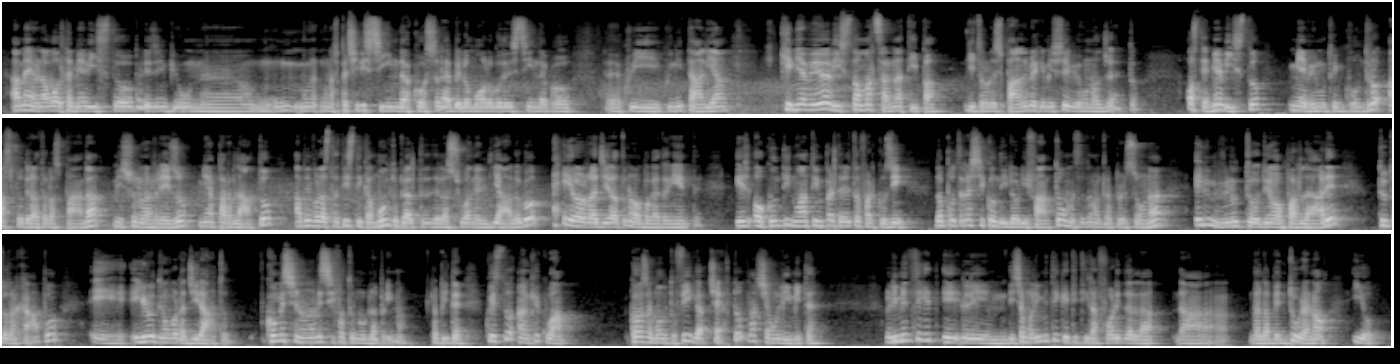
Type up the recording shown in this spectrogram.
A me una volta mi ha visto, per esempio, un, un, una specie di sindaco, sarebbe l'omologo del sindaco eh, qui, qui in Italia, che mi aveva visto ammazzare una tipa dietro le spalle perché mi serviva un oggetto. Ostia mi ha visto, mi è venuto incontro, ha sfoderato la spada, mi sono arreso, mi ha parlato, avevo la statistica molto più alta della sua nel dialogo e io l'ho raggirato non ho pagato niente. E ho continuato imperterrito a far così. Dopo tre secondi l'ho rifatto, ho ammazzato un'altra persona e lui mi è venuto di nuovo a parlare, tutto da capo, e io l'ho di nuovo raggirato, come se non avessi fatto nulla prima, capite? Questo anche qua, cosa molto figa, certo, ma c'è un limite. Limite che, eh, diciamo, limite che ti tira fuori dalla, da, dall'avventura, no? Io,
